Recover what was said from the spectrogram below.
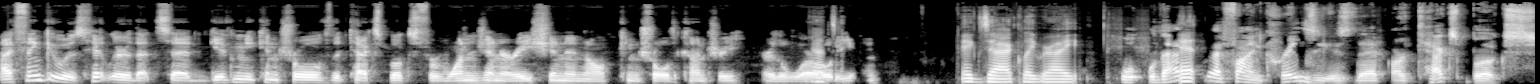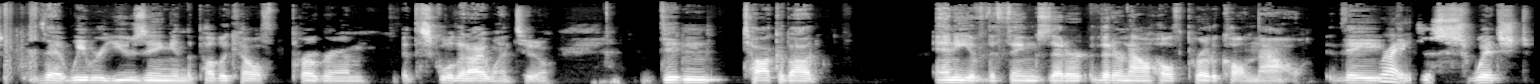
I think it was Hitler that said, "Give me control of the textbooks for one generation, and I'll control the country or the world." That's even exactly right. Well, well that's and, what I find crazy is that our textbooks that we were using in the public health program at the school that I went to didn't talk about any of the things that are that are now health protocol now. They, right. they just switched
